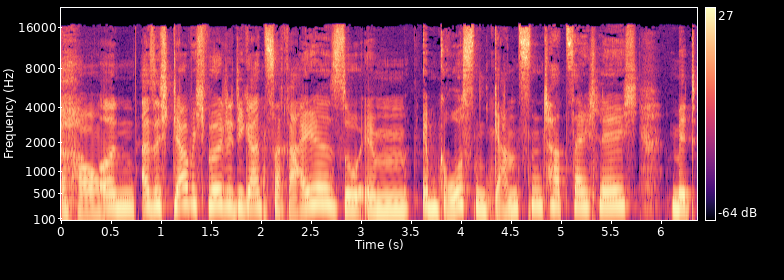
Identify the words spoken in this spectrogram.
Okay. Und also ich glaube, ich würde die ganze Reihe so im, im großen Ganzen tatsächlich mit,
